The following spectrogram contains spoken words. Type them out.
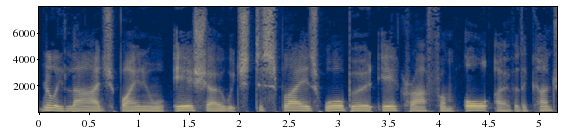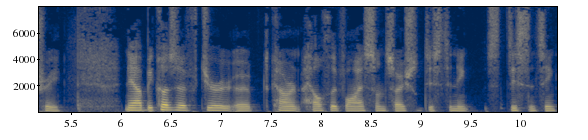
really large biennial air show which displays warbird aircraft from all over the country. Now, because of uh, current health advice on social distancing, distancing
